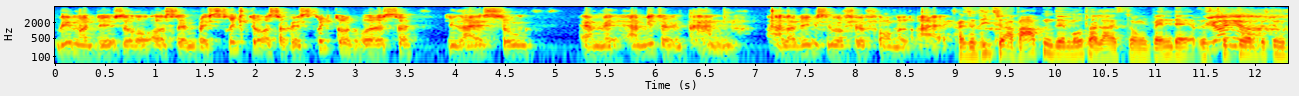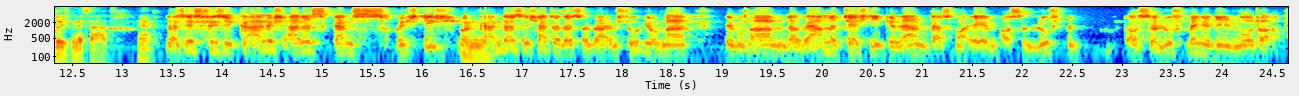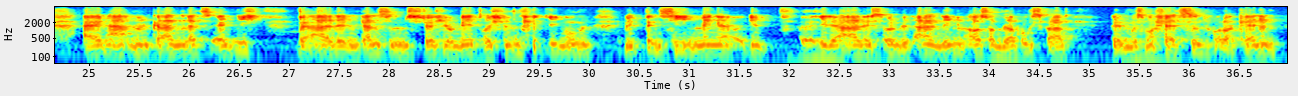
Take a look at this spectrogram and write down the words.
wie man die so aus dem Restriktor, aus der Restriktorgröße die Leistung ermitteln kann allerdings nur für Formel 3. Also die zu erwartende Motorleistung, wenn der Restriktor ja, ja. einen bestimmten Durchmesser hat. Ja. Das ist physikalisch alles ganz richtig und mhm. kann das. Ich hatte das sogar im Studium mal im Rahmen der Wärmetechnik gelernt, dass man eben aus, dem Luft, aus der Luftmenge, die den Motor einatmen kann, letztendlich bei all den ganzen stöchiometrischen Bedingungen mit Benzinmenge, die äh, ideal ist und mit allen Dingen außer dem Wirkungsgrad den muss man schätzen oder kennen,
